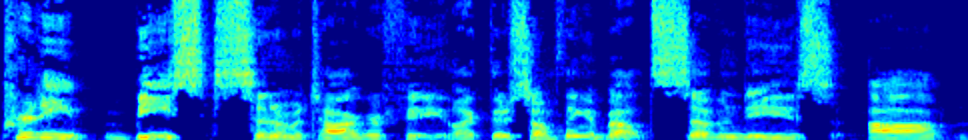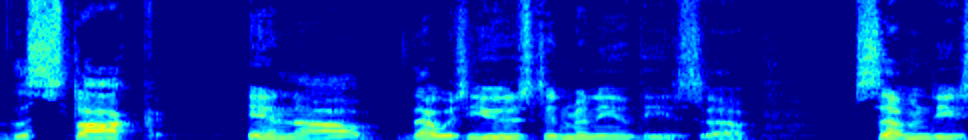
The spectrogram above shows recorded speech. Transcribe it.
pretty beast cinematography. Like there's something about '70s uh, the stock in uh, that was used in many of these. Uh, 70s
